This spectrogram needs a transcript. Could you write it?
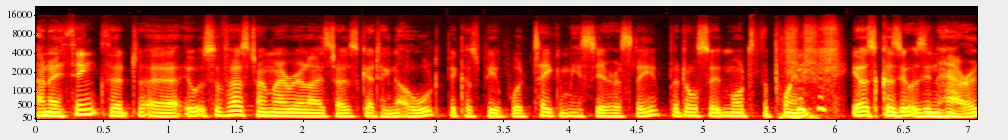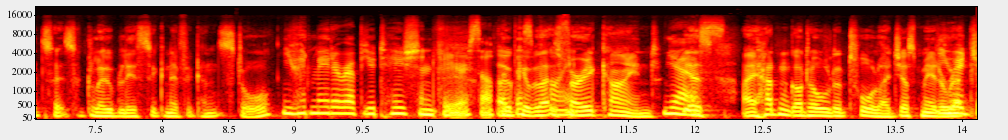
And I think that uh, it was the first time I realized I was getting old because people were taking me seriously, but also more to the point, it was because it was in Harrods, so it's a globally significant store. You had made a reputation for yourself. At Okay, well, that's point. very kind. Yes. I hadn't got old at all. I just made a You had just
